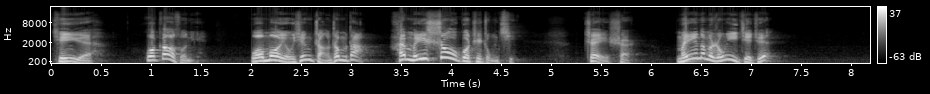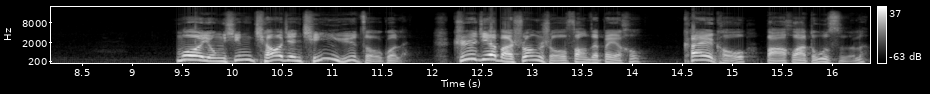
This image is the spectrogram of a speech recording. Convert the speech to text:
秦宇，我告诉你。我莫永兴长这么大还没受过这种气，这事儿没那么容易解决。莫永兴瞧见秦宇走过来，直接把双手放在背后，开口把话堵死了：“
